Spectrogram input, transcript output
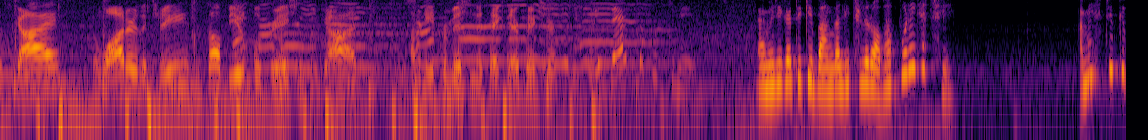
The sky, the water, the trees, it's all beautiful creations of God. I don't need permission to take their picture. What is that supposed to mean? আমেরিকাতে কি বাঙালি ছেলের অভাব পড়ে গেছে আমি স্টিভকে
